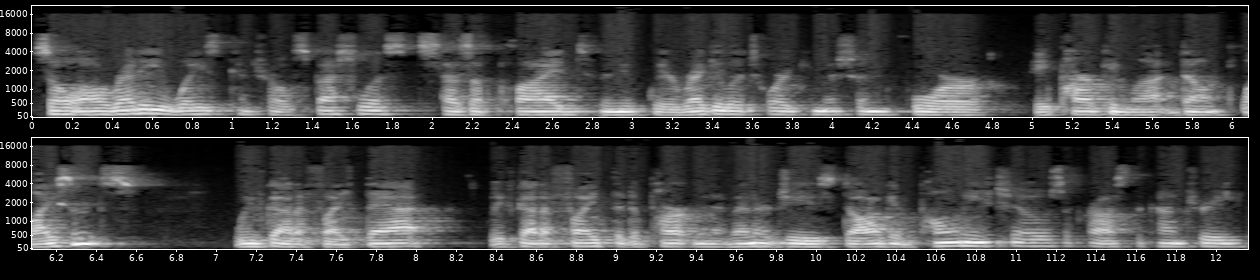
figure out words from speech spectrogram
So already Waste Control Specialists has applied to the Nuclear Regulatory Commission for a parking lot dump license. We've got to fight that. We've got to fight the Department of Energy's dog and pony shows across the country.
